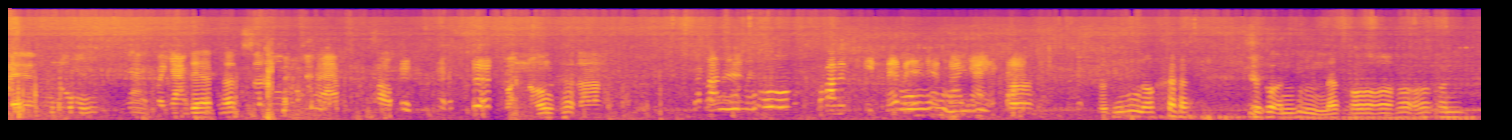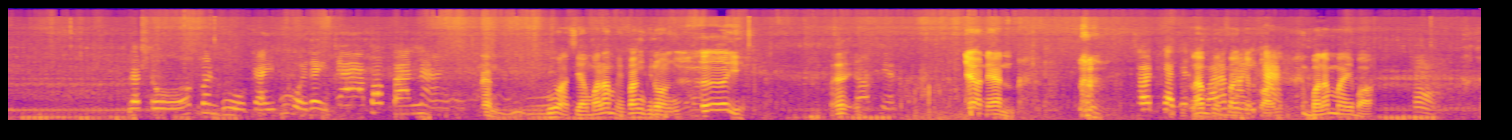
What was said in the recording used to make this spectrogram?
แต่ลง ย่างไปย่าง แดดทัดสรุปครับเอาไปก่อนน้องเธออาบ้านเนี่ยบ้านกินแม่ไปได้แค่ใหญ่เราทิ้งน้องสกลนครละโตบ้านบัวไก่ผู้ป่วยได้จ้าพ่อปานนางนั่นนี่ว่าเสียงบาล่ำให้ฟังพี่น้องเอ้ยเอ้ยแน่นก็จะจะล่ำให้ฟังจากก่อนบาล่ำไม่บ่ค่ะค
